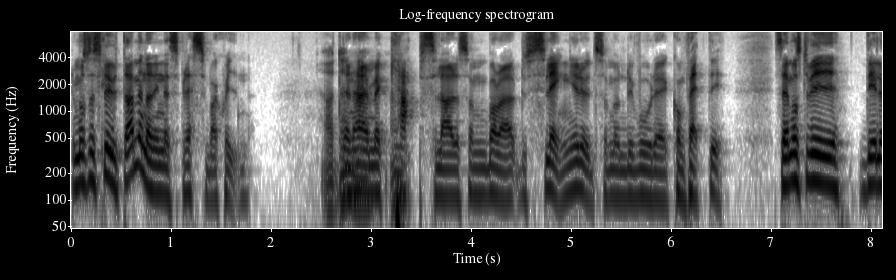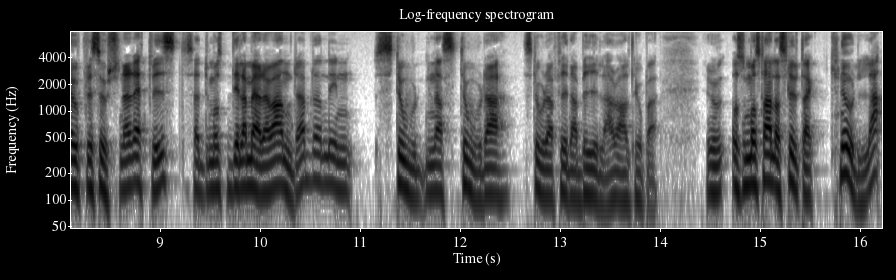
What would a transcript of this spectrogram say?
Du måste sluta använda din espressomaskin. Ja, Den här med kapslar som bara du slänger ut som om det vore konfetti. Sen måste vi dela upp resurserna rättvist, så att du måste dela med dig av andra bland din stor, dina stora, stora fina bilar och alltihopa. Och så måste alla sluta knulla.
